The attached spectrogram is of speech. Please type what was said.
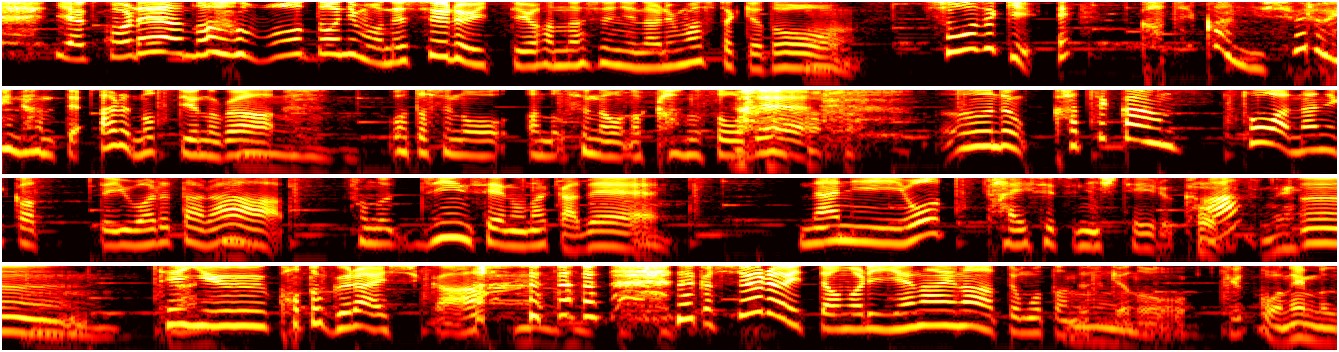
いやこれあの冒頭にもね種類っていう話になりましたけど、うん正直え価値観に種類なんてあるのっていうのが、うん私のあの素直な感想で。うんでも価値観とは何かって言われたら、その人生の中で何を大切にしているか？そうね。うん。うんっていうことぐらいしか。なんか種類ってあまり言えないなって思ったんですけど、うん。結構ね難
